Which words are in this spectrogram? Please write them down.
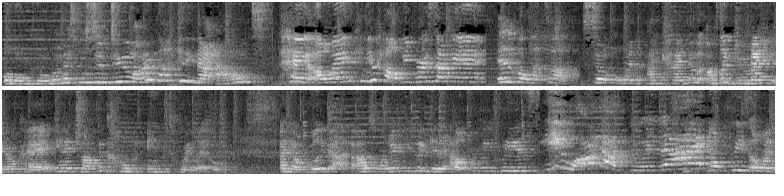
Oh no, what am I supposed to do? I'm not getting that out. Hey, Owen, can you help me for a second? Isabel, what's up? So Owen, I kind of, I was like doing my hair, okay? And I dropped the comb in the toilet, okay? I know, really bad, but I was wondering if you could get it out for me, please? You are not doing that! No, please, Owen.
